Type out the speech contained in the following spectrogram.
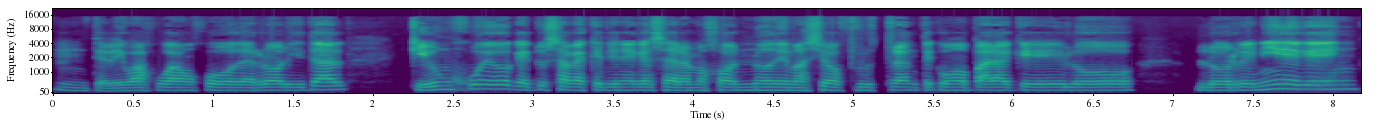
mm, te da igual jugar un juego de rol y tal, que un juego que tú sabes que tiene que ser a lo mejor no demasiado frustrante como para que lo, lo renieguen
